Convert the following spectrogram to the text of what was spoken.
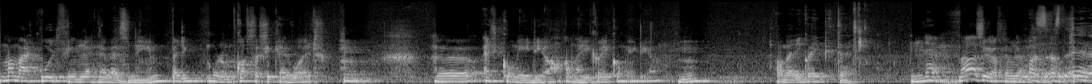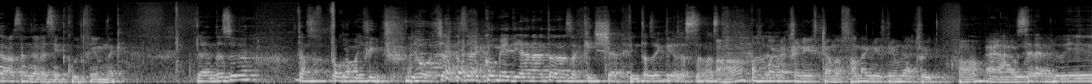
Ma már kultfilmnek nevezném, pedig mondom, kassza siker volt. Ö, Egy komédia, amerikai komédia. Amerikai Peter? Nem, már azért azt nem Az, nevezném az, kultfilmnek. én azt nem neveznék kultfilmnek. Rendező? De az Fogalmam sincs. Jó, csak az egy komédiánál talán az a kisebb hint, azért kérdeztem azt. Aha. Az, hogy meg sem néztem, azt ha megnézném, lehet, hogy Aha. elárulnál. Szereplői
